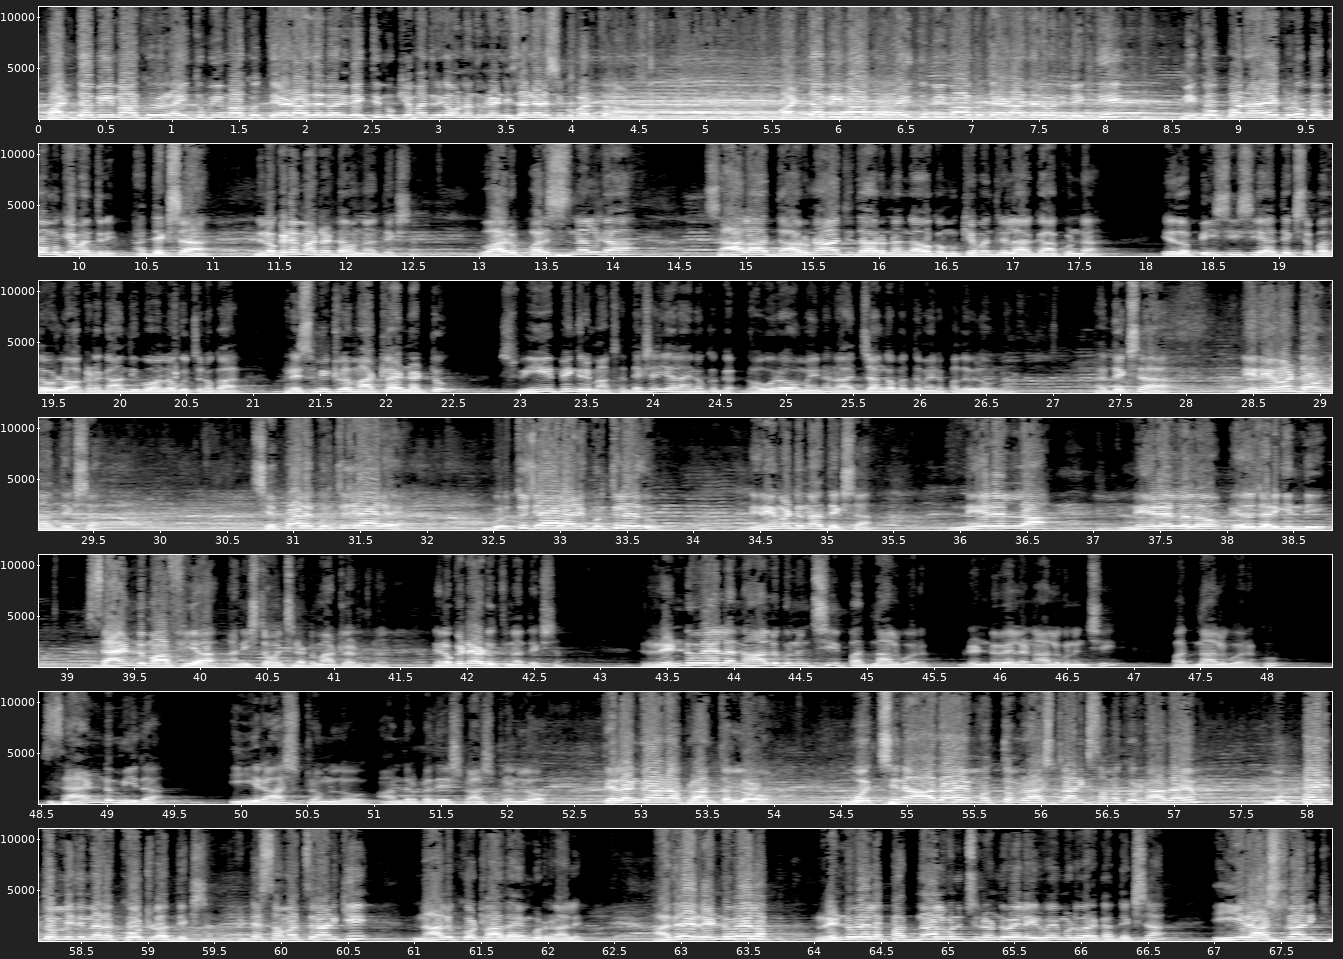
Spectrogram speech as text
పంట బీమాకు రైతు బీమాకు తేడా తెలియని వ్యక్తి ముఖ్యమంత్రిగా ఉన్నందుకు నేను నిజంగానే సిగ్గుపడుతున్నాను సార్ పంట బీమాకు రైతు బీమాకు తేడా తెలియని వ్యక్తి మీ గొప్ప నాయకుడు గొప్ప ముఖ్యమంత్రి. అధ్యక్ష నేను ఒకటే మాట అంటా ఉన్నా అధ్యక్ష. వారు పర్సనల్గా చాలా దారుణాతి దారుణంగా ఒక ముఖ్యమంత్రిలా కాకుండా ఏదో పిసిసి అధ్యక్ష పదవుల్లో అక్కడ గాంధీ భవన్లో కూర్చుని ఒక ప్రెస్ మీట్లో మాట్లాడినట్టు స్వీపింగ్ రిమార్క్స్. అధ్యక్ష ఇవాళ ఆయన ఒక గౌరవమైన రాజ్యాంగబద్ధమైన పదవిలో ఉన్నారు. అధ్యక్ష నేనేమంటా ఉన్నా అధ్యక్ష? చెప్పాలి గుర్తు చేయాలి. గుర్తు చేయాలి ఆయన గుర్తు లేదు. నేనేమంటున్నా అధ్యక్ష? నేరెల్లా నేరెళ్ళలో ఏదో జరిగింది. శాండ్ మాఫియా అని ఇష్టం వచ్చినట్టు మాట్లాడుతున్నారు. నేను ఒకటే అడుగుతున్నా అధ్యక్ష. రెండు వేల నాలుగు నుంచి పద్నాలుగు వరకు రెండు వేల నాలుగు నుంచి పద్నాలుగు వరకు శాండ్ మీద ఈ రాష్ట్రంలో ఆంధ్రప్రదేశ్ రాష్ట్రంలో తెలంగాణ ప్రాంతంలో వచ్చిన ఆదాయం మొత్తం రాష్ట్రానికి సమకూరిన ఆదాయం ముప్పై తొమ్మిదిన్నర కోట్లు అధ్యక్ష. అంటే సంవత్సరానికి నాలుగు కోట్ల ఆదాయం కూడా రాలే. అదే రెండు వేల రెండు వేల పద్నాలుగు నుంచి రెండు వేల ఇరవై మూడు వరకు అధ్యక్ష ఈ రాష్ట్రానికి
